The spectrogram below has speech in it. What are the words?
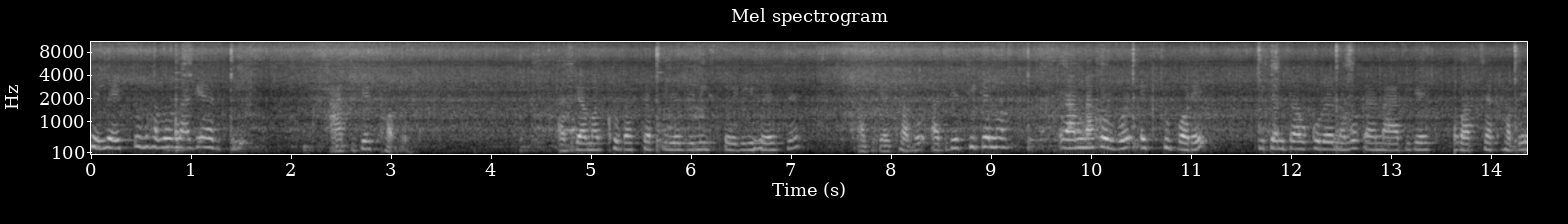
নিলে একটু ভালো লাগে আর কি। আজকে খাব। আজকে আমার খুব একটা প্রিয় জিনিস তৈরি হয়েছে। আজকে খাব। আজকে চিকেনও রান্না করব একটু পরে। চিকেনটাও করে নেব কারণ আজকে বাচ্চা খাবে।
